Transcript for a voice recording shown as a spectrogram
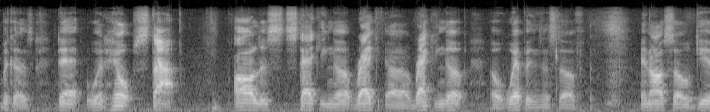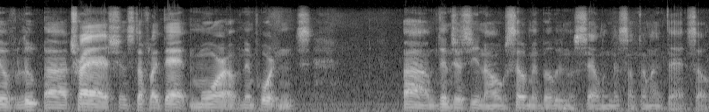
because that would help stop all this stacking up, rack, uh, racking up of weapons and stuff, and also give loot, uh, trash and stuff like that more of an importance um, than just you know settlement building or selling or something like that. So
